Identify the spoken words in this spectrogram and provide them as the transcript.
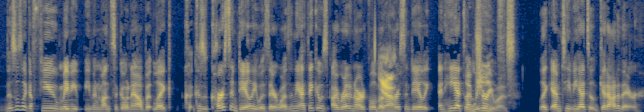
this was like a few maybe even months ago now, but like because Carson Daly was there, wasn't he? I think it was. I read an article about Yeah. Carson Daly, and he had to I'm leave. sure he was. Like MTV had to get out of there.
